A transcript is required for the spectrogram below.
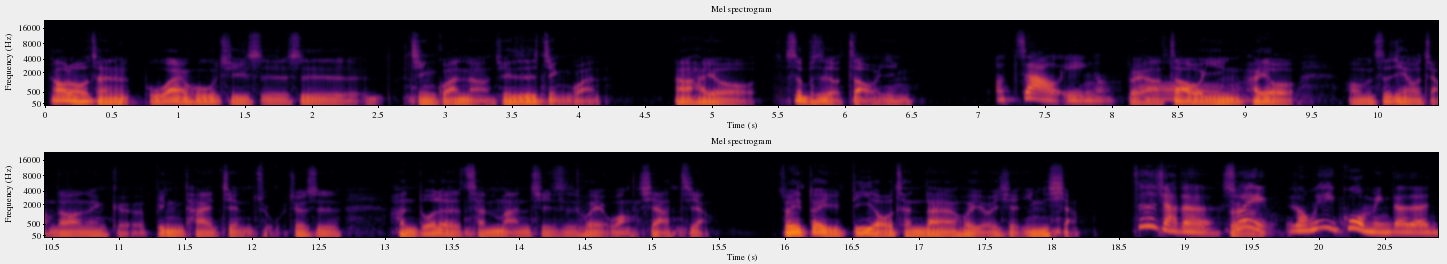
高楼层不外乎其实是景观啦，其实是景观。那还有是不是有噪音？哦，噪音哦，对啊，哦噪音，还有我们之前有讲到那个病态建筑，就是很多的层螨其实会往下降，所以对于低楼层当然会有一些影响。真的假的？啊所以容易过敏的人，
